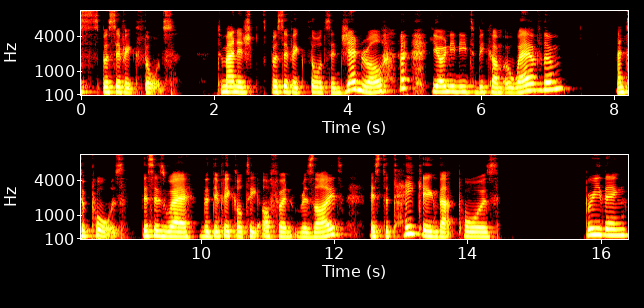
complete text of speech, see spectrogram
specific thoughts. To manage specific thoughts in general, you only need to become aware of them and to pause. This is where the difficulty often resides, is to taking that pause, breathing,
